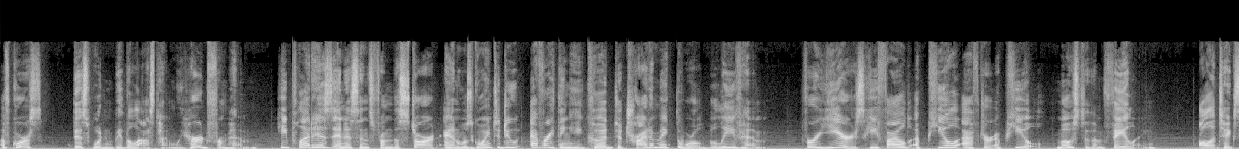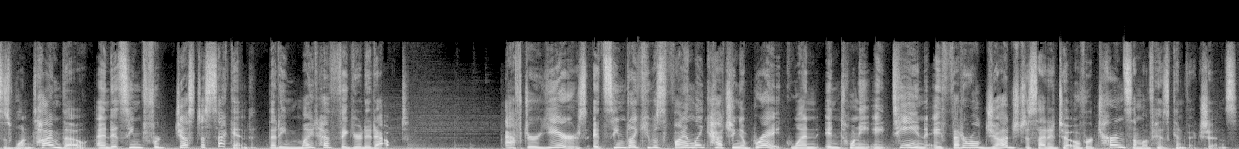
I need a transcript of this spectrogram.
Of course, this wouldn't be the last time we heard from him. He pled his innocence from the start and was going to do everything he could to try to make the world believe him. For years, he filed appeal after appeal, most of them failing. All it takes is one time, though, and it seemed for just a second that he might have figured it out. After years, it seemed like he was finally catching a break when, in 2018, a federal judge decided to overturn some of his convictions.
